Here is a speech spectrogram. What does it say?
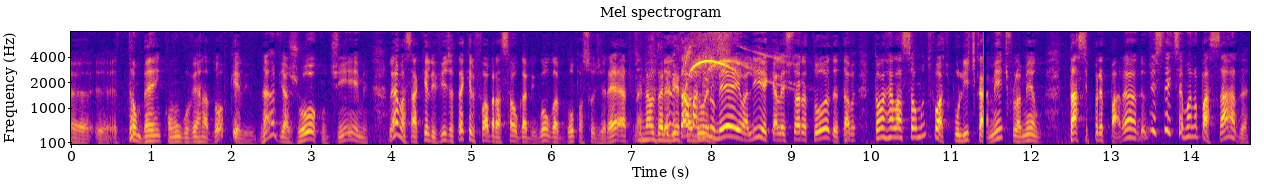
é, também com o governador, porque ele né, viajou com o time. Lembra aquele vídeo até que ele foi abraçar o Gabigol, o Gabigol passou direto. Né? Final da ele estava ali no meio, ali, aquela história toda. Tava... Então, é uma relação muito forte. Politicamente, o Flamengo está se preparando. Eu disse desde semana passada,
